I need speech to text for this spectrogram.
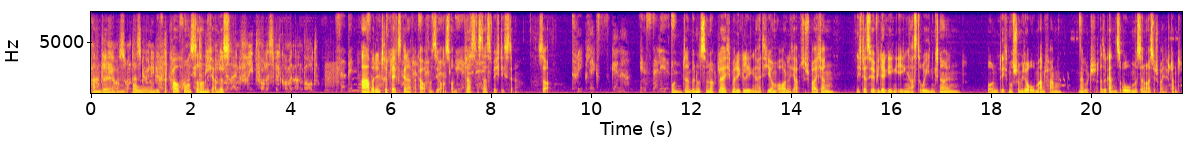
Handeln. Oh, die verkaufen uns doch noch nicht alles. Aber den Triplex-Scanner verkaufen sie uns und das ist das Wichtigste. So. Und dann benutzen wir noch gleich mal die Gelegenheit hier, um ordentlich abzuspeichern. Nicht, dass wir wieder gegen irgendeinen Asteroiden knallen. Und ich muss schon wieder oben anfangen. Na gut, also ganz oben ist der neueste Speicherstand.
